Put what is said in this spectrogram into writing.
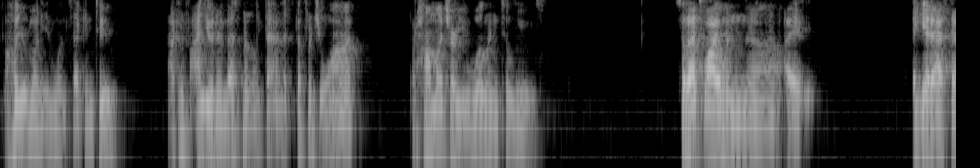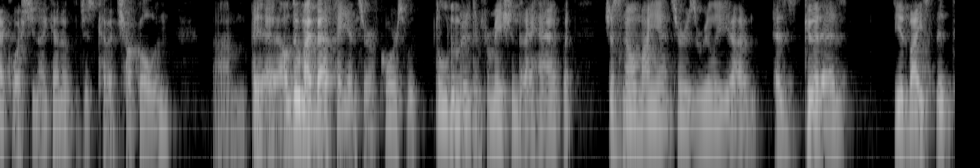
all your money in one second too. I can find you an investment like that if that's what you want, but how much are you willing to lose? So that's why when uh, I I get asked that question, I kind of just kind of chuckle and um, I, will do my best to answer, of course, with the limited information that I have. But just know my answer is really uh, as good as the advice that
